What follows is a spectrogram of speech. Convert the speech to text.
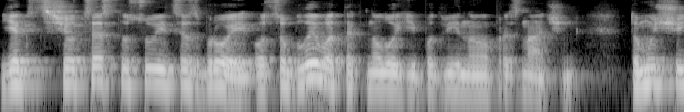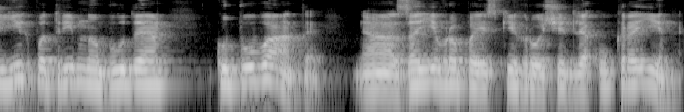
якщо це стосується зброї, особливо технологій подвійного призначення, тому що їх потрібно буде купувати а, за європейські гроші для України.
